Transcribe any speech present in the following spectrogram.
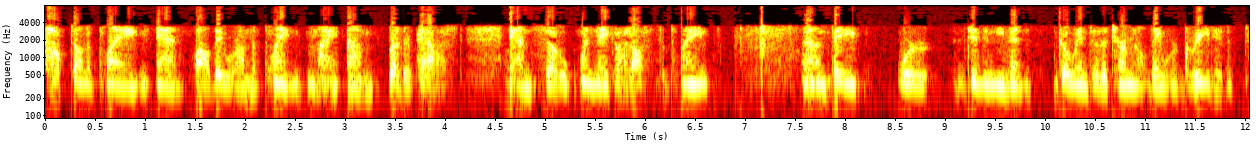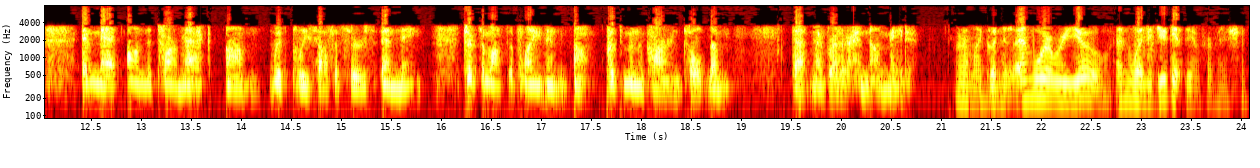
hopped on a plane, and while they were on the plane, my um, brother passed. And so when they got off the plane, um, they were didn't even go into the terminal. They were greeted and met on the tarmac um, with police officers, and they took them off the plane and uh, put them in the car and told them that my brother had not made it. Oh, my goodness. And where were you? And when did you get the information?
